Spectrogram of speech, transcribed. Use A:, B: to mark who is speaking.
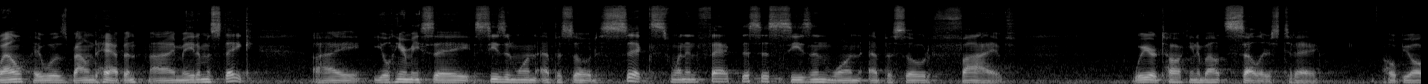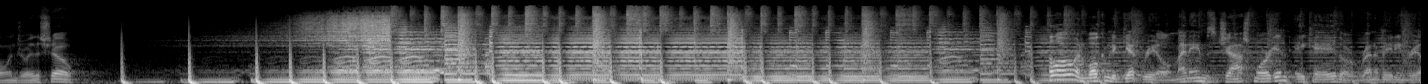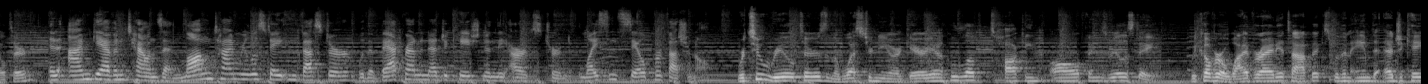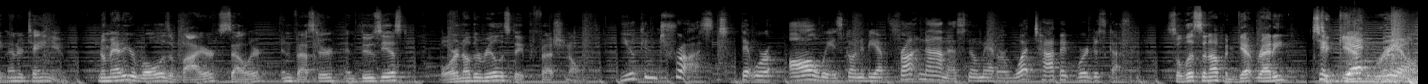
A: Well, it was bound to happen. I made a mistake. I you'll hear me say season 1 episode 6 when in fact this is season 1 episode 5. We are talking about sellers today. Hope you all enjoy the show. And welcome to Get Real. My name is Josh Morgan, aka the Renovating Realtor.
B: And I'm Gavin Townsend, longtime real estate investor with a background in education in the arts turned licensed sale professional.
A: We're two realtors in the Western New York area who love talking all things real estate. We cover a wide variety of topics with an aim to educate and entertain you. No matter your role as a buyer, seller, investor, enthusiast, or another real estate professional.
B: You can trust that we're always going to be upfront and honest no matter what topic we're discussing.
A: So listen up and get ready
B: To get real.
